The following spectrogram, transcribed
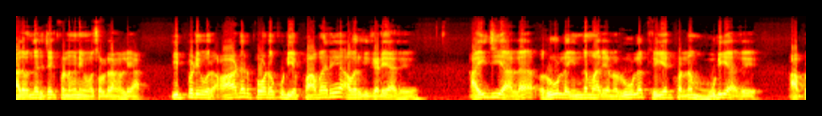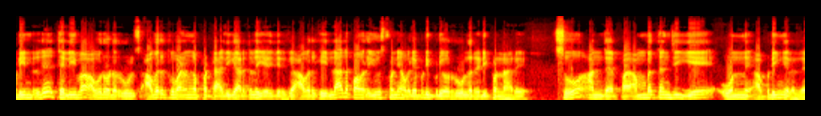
அதை வந்து ரிஜெக்ட் பண்ணுங்கன்னு இவங்க சொல்கிறாங்க இல்லையா? இப்படி ஒரு ஆர்டர் போடக்கூடிய பவரே அவருக்கு கிடையாது. ஐஜியால் ரூலை இந்த மாதிரியான ரூலை கிரியேட் பண்ண முடியாது. அப்படின்றது தெளிவாக அவரோட ரூல்ஸ் அவருக்கு வழங்கப்பட்ட அதிகாரத்தில் எழுதியிருக்கு. அவருக்கு இல்லாத பவரை யூஸ் பண்ணி அவர் எப்படி இப்படி ஒரு ரூலை ரெடி பண்ணாரு? ஸோ அந்த ப ஐம்பத்தஞ்சு ஏ ஒன்று அப்படிங்கிறத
